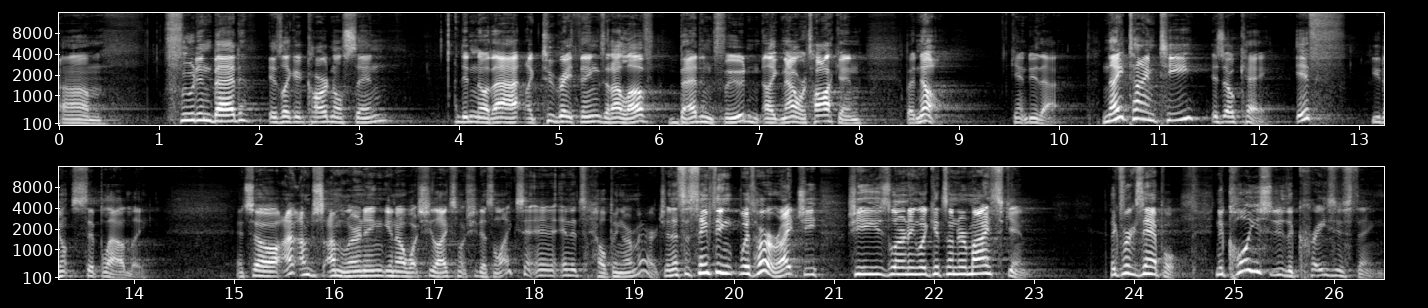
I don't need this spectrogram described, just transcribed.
Um, food in bed is like a cardinal sin. I didn't know that. Like two great things that I love: bed and food. Like now we're talking, but no, can't do that. Nighttime tea is okay if you don't sip loudly. And so I'm just I'm learning, you know, what she likes and what she doesn't like, and, and it's helping our marriage. And it's the same thing with her, right? She she's learning what gets under my skin. Like for example, Nicole used to do the craziest thing.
